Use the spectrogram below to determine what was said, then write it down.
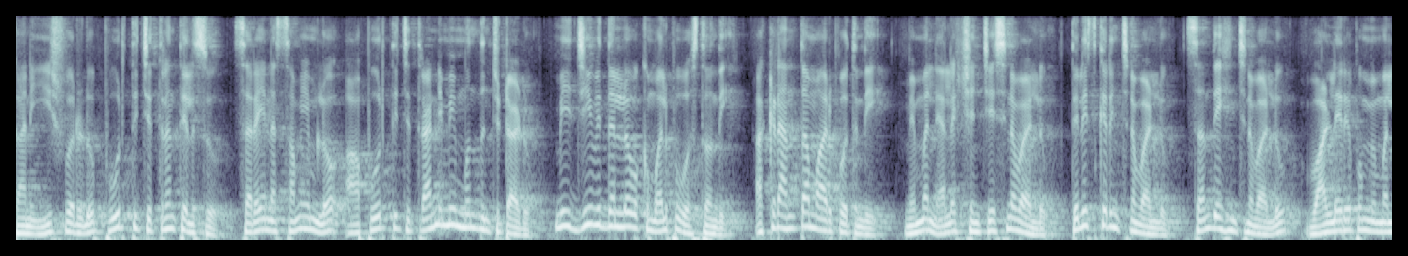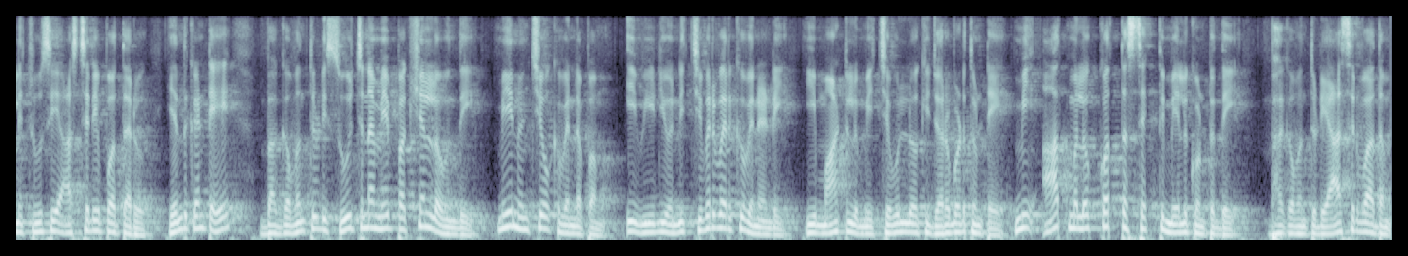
కానీ ఈశ్వరుడు పూర్తి చిత్రం తెలుసు. సరైన సమయంలో ఆ పూర్తి చిత్రాన్ని మీ ముందుంచుటాడు మీ జీవితంలో ఒక మలుపు వస్తోంది. అక్కడ అంతా మారిపోతుంది. మిమ్మల్ని అలక్ష్యం చేసిన వాళ్ళు. తిరస్కరించిన వాళ్ళు సందేహించిన వాళ్ళు వాళ్ళే రేపు మిమ్మల్ని చూసి ఆశ్చర్యపోతారు. ఎందుకంటే భగవంతుడి సూచన మీ పక్షంలో ఉంది. మీ నుంచి ఒక విన్నపం. ఈ వీడియోని చివరి వరకు వినండి. ఈ మాటలు మీ చెవుల్లోకి జొరబడుతుంటే మీ ఆత్మలో కొత్త శక్తి మేలుకొంటుంది. భగవంతుడి ఆశీర్వాదం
